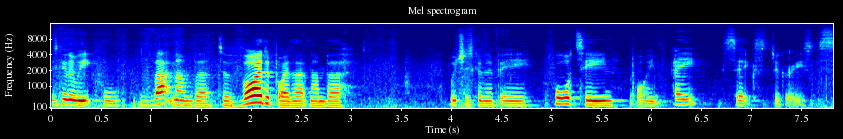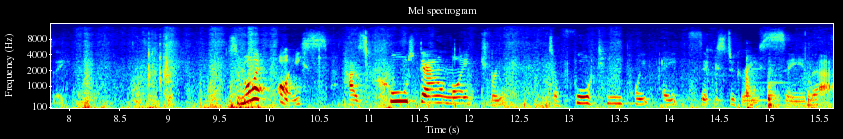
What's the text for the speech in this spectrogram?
is going to equal that number divided by that number, which is going to be 14.86 degrees C. So my ice has cooled down my drink to 14.86 degrees C there.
